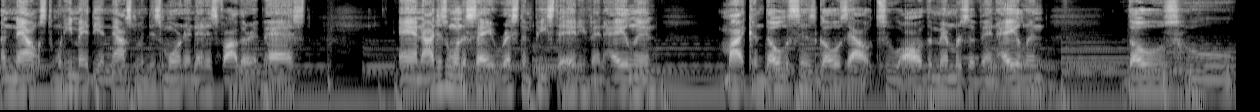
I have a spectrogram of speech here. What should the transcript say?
announced when he made the announcement this morning that his father had passed. And I just want to say rest in peace to Eddie Van Halen. My condolences goes out to all the members of Van Halen, those who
